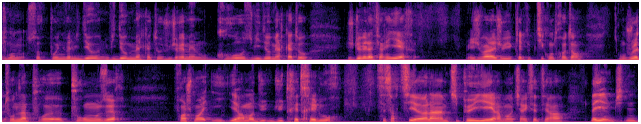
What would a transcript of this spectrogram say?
Tout le monde, sauf pour une nouvelle vidéo, une vidéo mercato, je dirais même grosse vidéo mercato. Je devais la faire hier, mais je, voilà, j'ai eu quelques petits contretemps. Donc je la tourne là pour, euh, pour 11h. Franchement, il y a vraiment du, très très lourd. C'est sorti euh, voilà, un petit peu hier, avant-hier, etc. Là, il y a une,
